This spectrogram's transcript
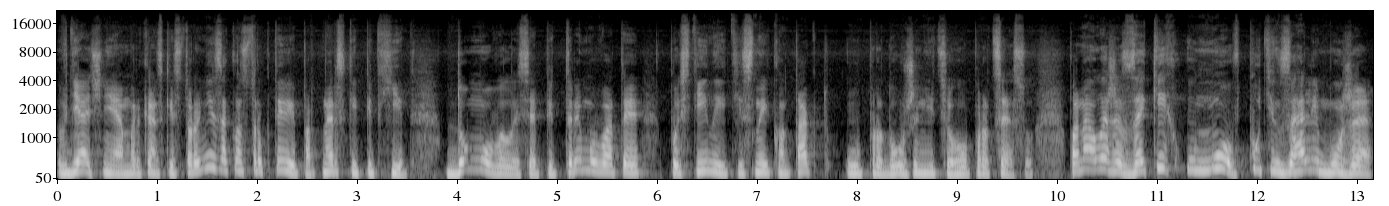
Вдячні американській стороні за конструктив і партнерський підхід. Домовилися підтримувати постійний тісний контакт у продовженні цього процесу. Пане Олеже, за яких умов Путін взагалі може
